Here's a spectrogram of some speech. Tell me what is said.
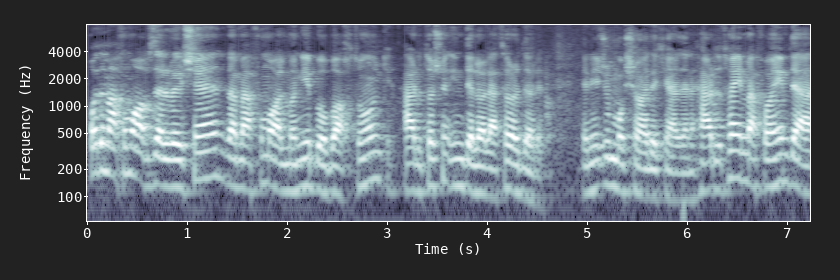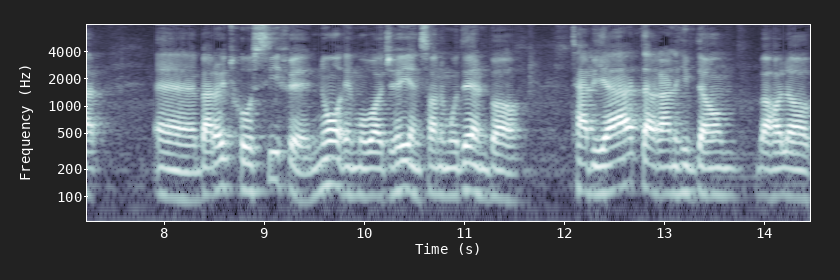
خود مفهوم ابزرویشن و مفهوم آلمانی بوباختونگ هر دوتاشون این دلالت ها رو داره. یعنی یه جور مشاهده کردن. هر دوتا این مفاهیم در برای توصیف نوع مواجهه انسان مدرن با طبیعت در قرن 17 و حالا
